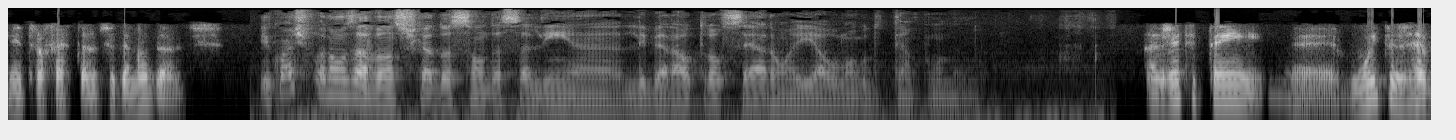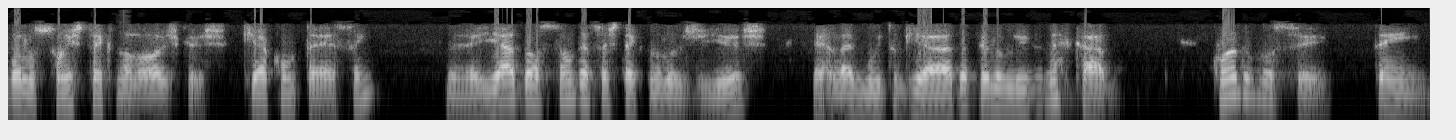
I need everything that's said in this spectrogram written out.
entre ofertantes e demandantes. E quais foram os avanços que a adoção dessa linha liberal trouxeram aí ao longo do tempo no mundo? A gente tem é, muitas revoluções tecnológicas que acontecem né, e a adoção dessas tecnologias ela é muito guiada pelo livre mercado. Quando você tem,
